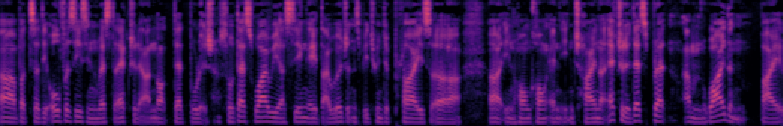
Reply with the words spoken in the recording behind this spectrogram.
Uh, but uh, the overseas investors actually are not that bullish. So that's why we are seeing a divergence between the price uh, uh, in Hong Kong and in China. Actually, that spread um, widened by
